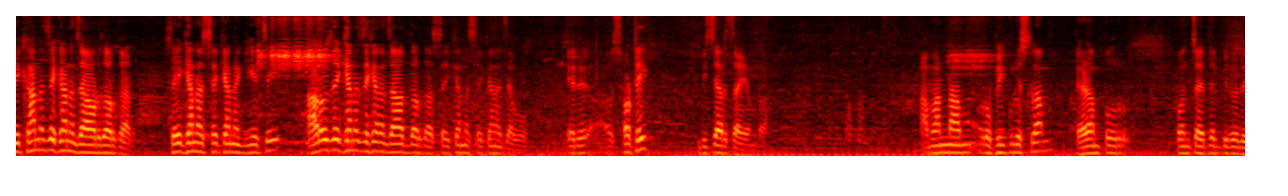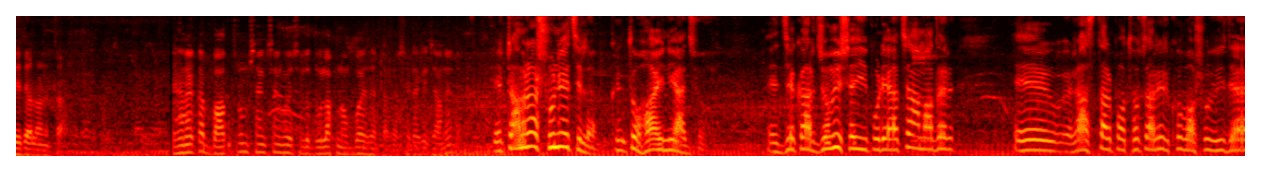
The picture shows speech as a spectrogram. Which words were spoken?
যেখানে যেখানে যাওয়ার দরকার সেইখানে সেখানে গিয়েছি আরও যেখানে যেখানে যাওয়ার দরকার সেইখানে সেখানে যাব। এর সঠিক বিচার চাই আমরা। আমার নাম রফিকুল ইসলাম হেরামপুর পঞ্চায়েতের বিরোধী দলনেতা এখানে একটা বাথরুম স্যাংশন হয়েছিল দু লাখ নব্বই হাজার টাকা সেটা কি জানেন? এটা আমরা শুনেছিলাম কিন্তু হয়নি আজও। যে কার জমি সেই পড়ে আছে আমাদের এ রাস্তার পথচারীর খুব অসুবিধা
